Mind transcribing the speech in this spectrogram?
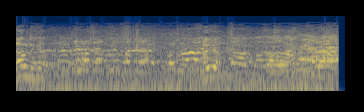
Dale, dale. 可以。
